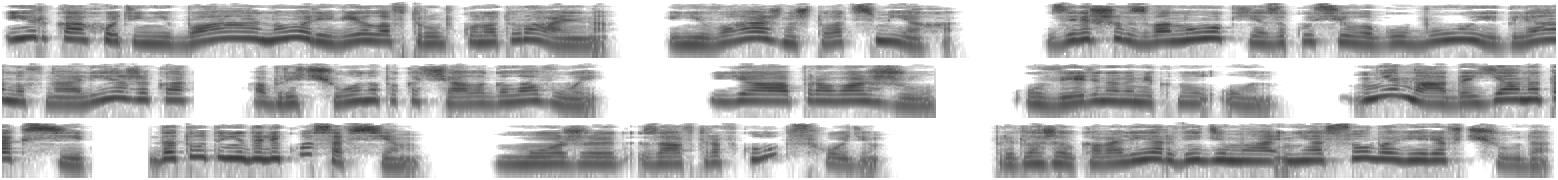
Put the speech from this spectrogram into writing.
Ирка хоть и не ба, но ревела в трубку натурально. И неважно, что от смеха. Завершив звонок, я закусила губу и, глянув на Олежика, обреченно покачала головой. «Я провожу», — уверенно намекнул он. «Не надо, я на такси. Да тут и недалеко совсем. Может, завтра в клуб сходим?» — предложил кавалер, видимо, не особо веря в чудо.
